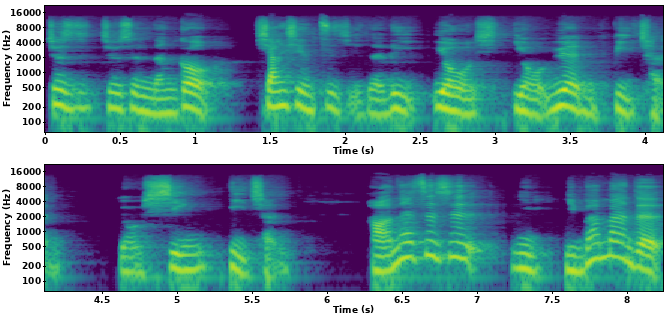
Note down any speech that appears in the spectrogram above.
就是就是能够。相信自己的力，有有愿必成，有心必成。好，那这是你你慢慢的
